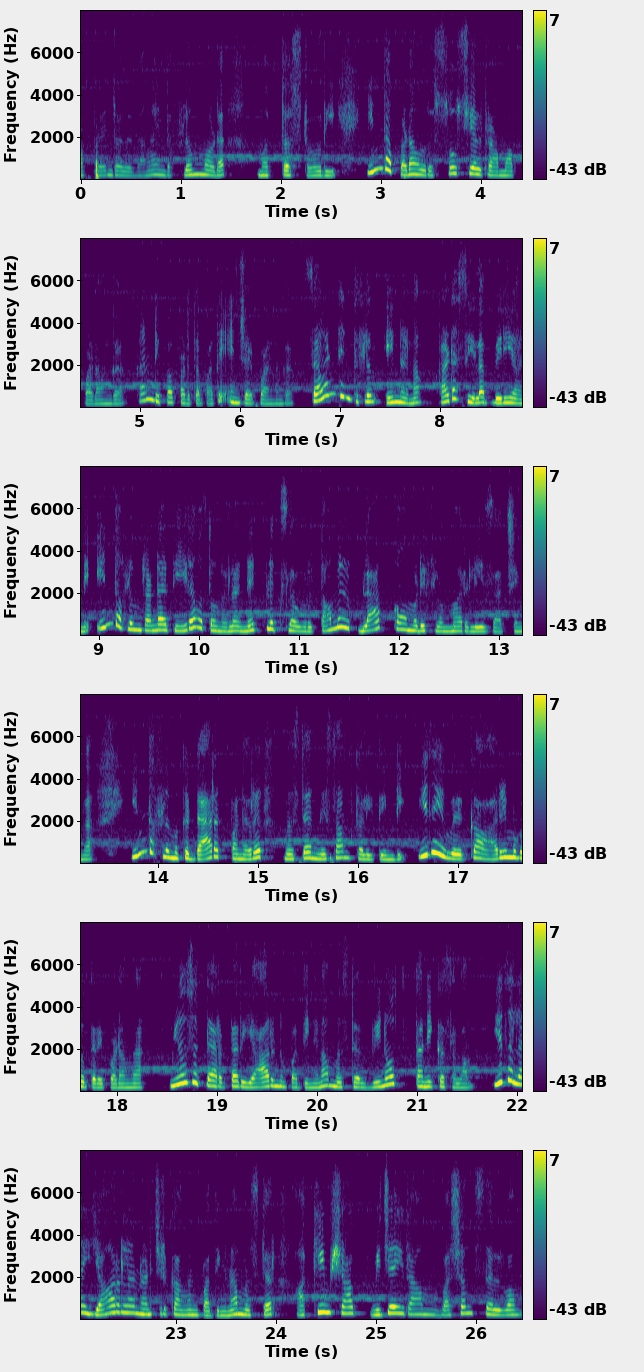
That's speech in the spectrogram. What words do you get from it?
அப்படின்றது தாங்க இந்த ஃபிலிமோட மொத்த ஸ்டோரி இந்த படம் ஒரு சோஷியல் ட்ராமா படங்க. கண்டிப்பாக படத்தை பார்த்து என்ஜாய் பண்ணுங்க. செவன்டீன்த் ஃபிலிம் என்னன்னா கடைசியில் பிரியாணி. இந்த ஃபிலிம் ரெண்டாயிரத்தி இருபத்தொன்னில் நெட்ஃப்ளிக்ஸில் ஒரு தமிழ் பிளாக் காமெடி ஃபிலிமாக ரிலீஸ் ஆச்சுங்க. இந்த ஃபிலிமுக்கு டைரக்ட் பண்ணவர் மிஸ்டர் நிசாந்த் கலிதிண்டி இது இவருக்கு அறிமுக திரைப்படங்க. மியூசிக் டைரக்டர் யாருன்னு பார்த்தீங்கன்னா மிஸ்டர் வினோத் தனிக்கசலாம் இதில் யாரெல்லாம் நடிச்சிருக்காங்கன்னு பார்த்தீங்கன்னா மிஸ்டர் அகீம் ஷாக் விஜய் ராம் வசந்த் செல்வம்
